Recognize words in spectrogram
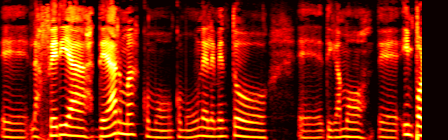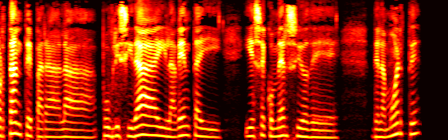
eh, las ferias de armas como, como un elemento, eh, digamos, eh, importante para la publicidad y la venta y, ese comercio de, de la muerte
